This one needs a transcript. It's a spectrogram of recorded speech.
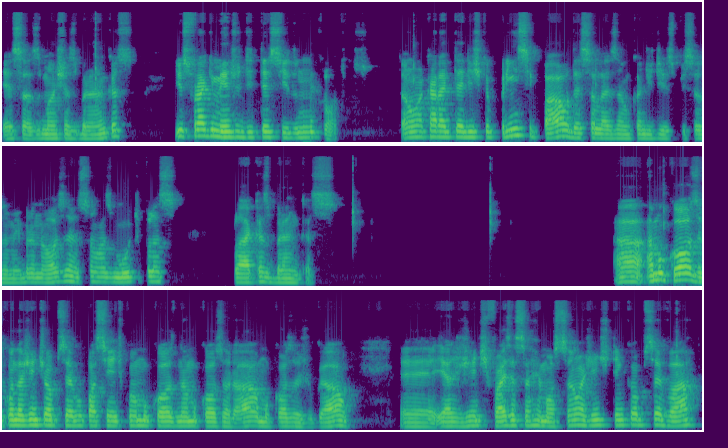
essas manchas brancas, e os fragmentos de tecido necróticos. Então, a característica principal dessa lesão candidíase pseudomembranosa são as múltiplas placas brancas. A, a, mucosa, quando a gente observa o paciente com a mucosa na mucosa oral, mucosa jugal, é, e a gente faz essa remoção, a gente tem que observar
